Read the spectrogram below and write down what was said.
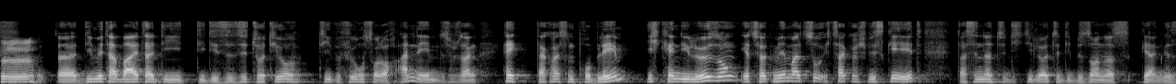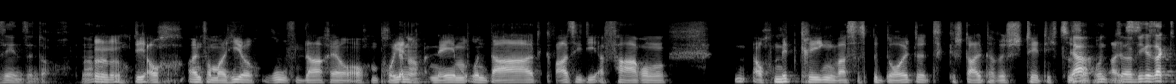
Mhm. Und äh, die Mitarbeiter, die, die diese situative Führungsrolle auch annehmen, die sagen, hey, da ist ein Problem, ich kenne die Lösung, jetzt hört mir mal zu, ich zeige euch, wie es geht. Das sind natürlich die Leute, die besonders gern gesehen sind auch. Ne? Mhm. Die auch einfach mal hier rufen, nachher auch ein Projekt genau. nehmen und da quasi die Erfahrung auch mitkriegen, was es bedeutet, gestalterisch tätig zu ja, sein. Ja, und als, äh, wie gesagt,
